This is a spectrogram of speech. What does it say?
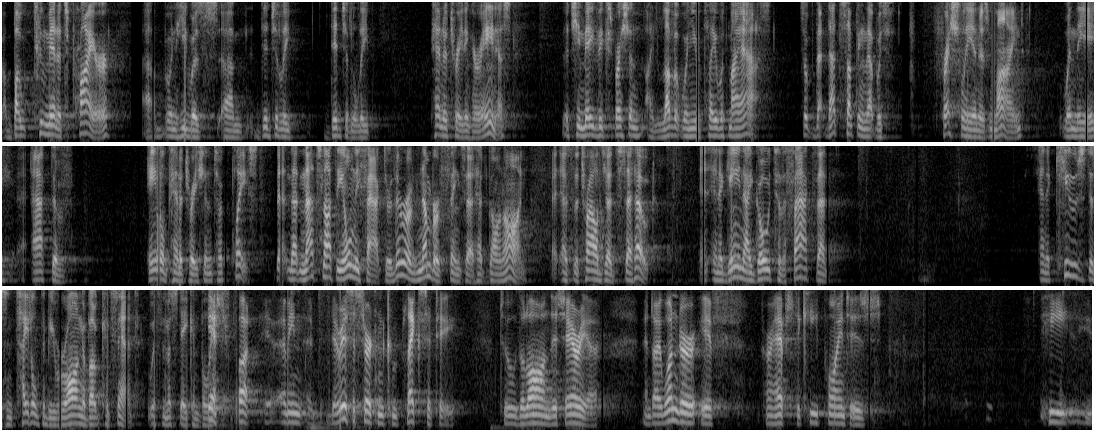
about two minutes prior, uh, when he was um, digitally, digitally penetrating her anus, that she made the expression, I love it when you play with my ass. So that, that's something that was freshly in his mind when the act of anal penetration took place. That, that- and that's not the only factor. There are a number of things that had gone on, as the trial judge set out. And, and again, I go to the fact that an accused is entitled to be wrong about consent with the mistaken belief. Yes, but, I mean, there is a certain complexity to the law in this area, and I wonder if perhaps the key point is he,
